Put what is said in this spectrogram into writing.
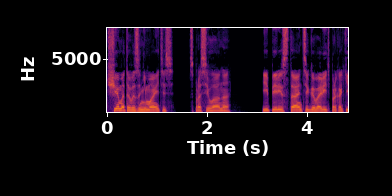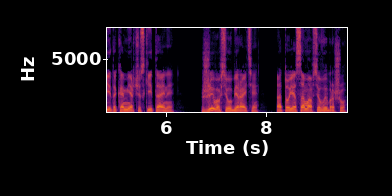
«Чем это вы занимаетесь?» — спросила она. «И перестаньте говорить про какие-то коммерческие тайны. Живо все убирайте, а то я сама все выброшу».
